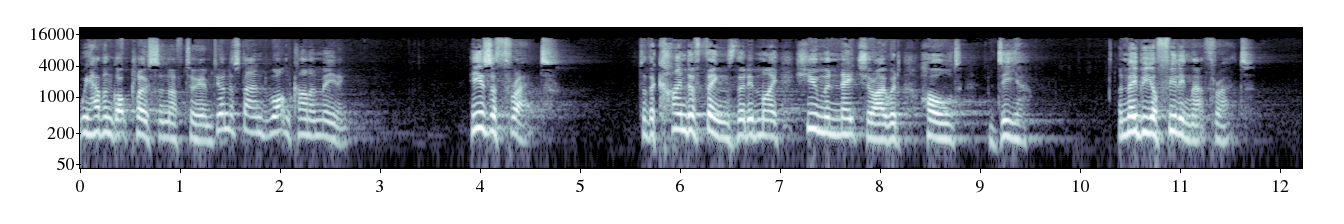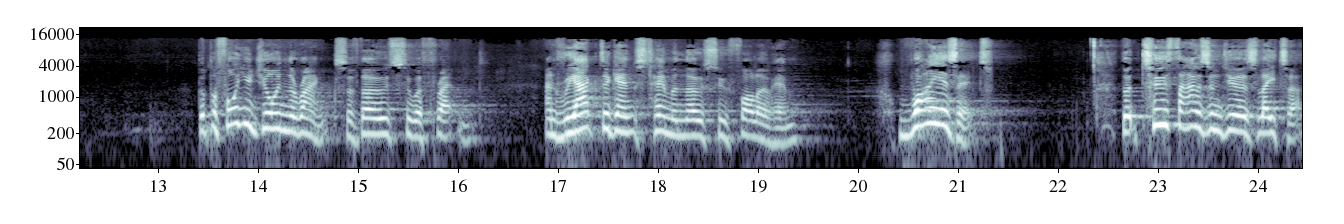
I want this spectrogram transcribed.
we haven't got close enough to him. Do you understand what I'm kind of meaning? He is a threat to the kind of things that in my human nature I would hold dear. And maybe you're feeling that threat. But before you join the ranks of those who are threatened and react against him and those who follow him, why is it that 2,000 years later,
